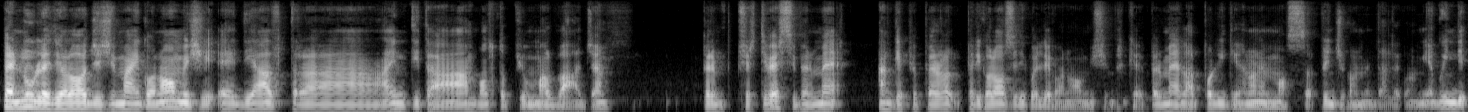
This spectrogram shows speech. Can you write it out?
per nulla ideologici ma economici e di altra entità molto più malvagia, per certi versi per me anche più per, pericolosi di quelli economici, perché per me la politica non è mossa principalmente dall'economia, quindi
